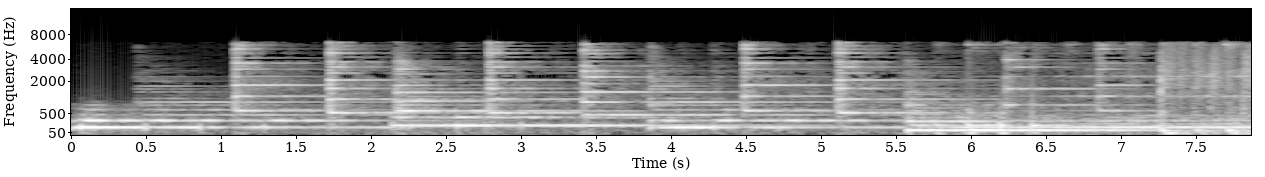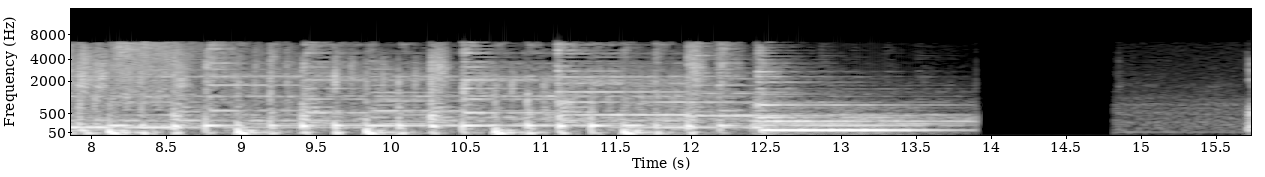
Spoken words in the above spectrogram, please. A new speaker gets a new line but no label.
您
